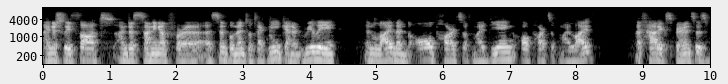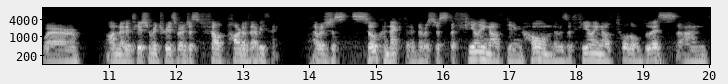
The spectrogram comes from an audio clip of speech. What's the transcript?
I initially thought I'm just signing up for a, a simple mental technique, and it really enlivened all parts of my being, all parts of my life. I've had experiences where on meditation retreats where I just felt part of everything. I was just so connected. There was just a feeling of being home. There was a feeling of total bliss. And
